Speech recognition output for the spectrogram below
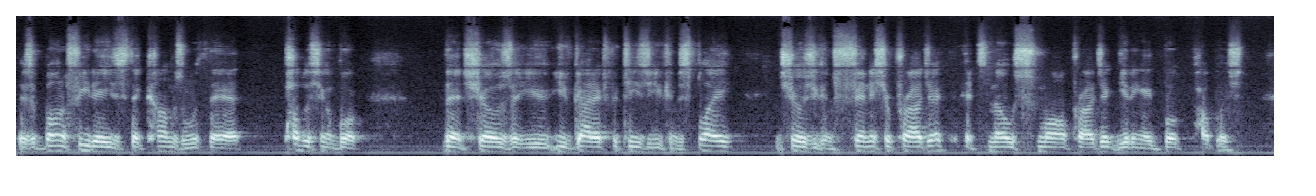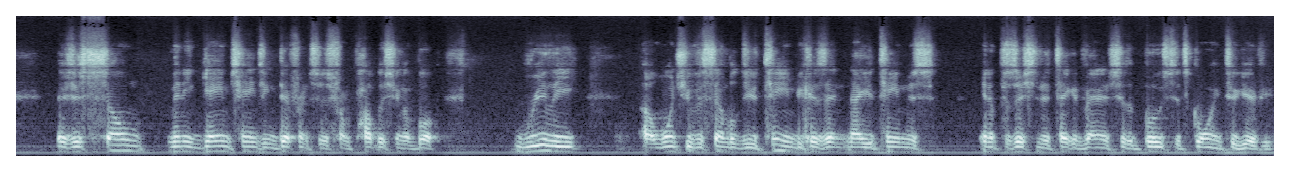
There's a bona fides that comes with that publishing a book that shows that you you've got expertise that you can display. It shows you can finish a project. It's no small project getting a book published. There's just so many game changing differences from publishing a book. Really, uh, once you've assembled your team, because then now your team is in a position to take advantage of the boost it's going to give you.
